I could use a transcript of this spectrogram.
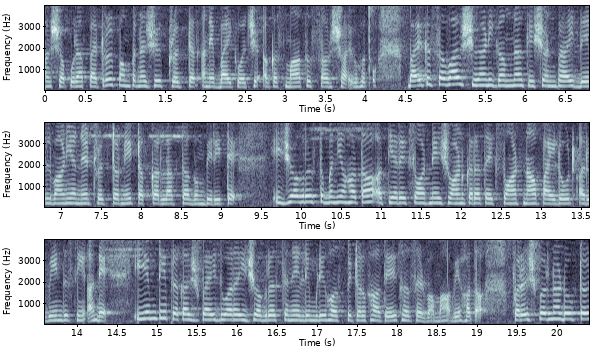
આશાપુરા પેટ્રોલ પંપ નજીક ટ્રેક્ટર અને બાઇક વચ્ચે અકસ્માત સર્જાયો હતો. બાઇક સવાર શિયાળી ગામના કિશનભાઈ દેલવાણીયાને ટ્રેક્ટરની ટક્કર લાગતા ગંભીર રીતે ઇજાગ્રસ્ત બન્યા હતા. અત્યારે એકસો આઠને જાણ કરાતા એકસો આઠના પાયલોટ અરવિંદસિંહ અને ઈએમટી પ્રકાશભાઈ દ્વારા ઇજાગ્રસ્તને લીંબડી હોસ્પિટલ ખાતે ખસેડવામાં આવ્યા હતા. ફરજ પરના ડોક્ટર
